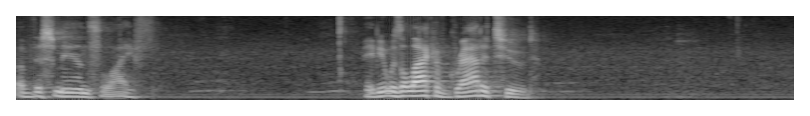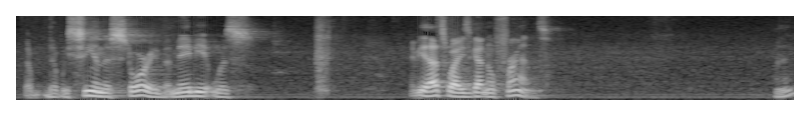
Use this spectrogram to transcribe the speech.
of this man's life. Maybe it was a lack of gratitude that, we see in this story, but maybe it was, maybe that's why he's got no friends. Right?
